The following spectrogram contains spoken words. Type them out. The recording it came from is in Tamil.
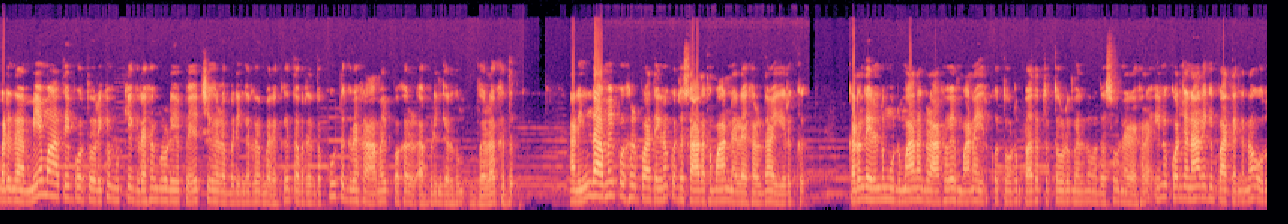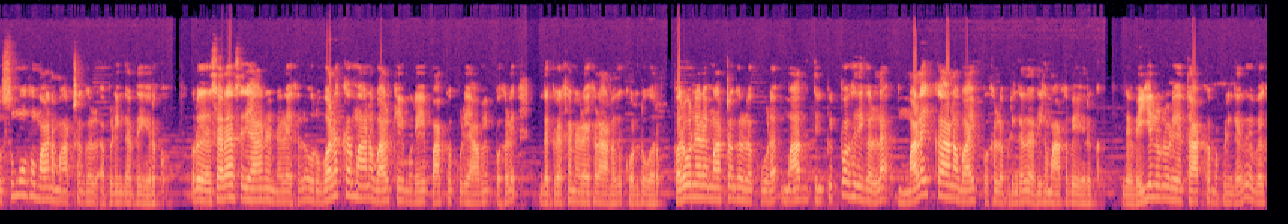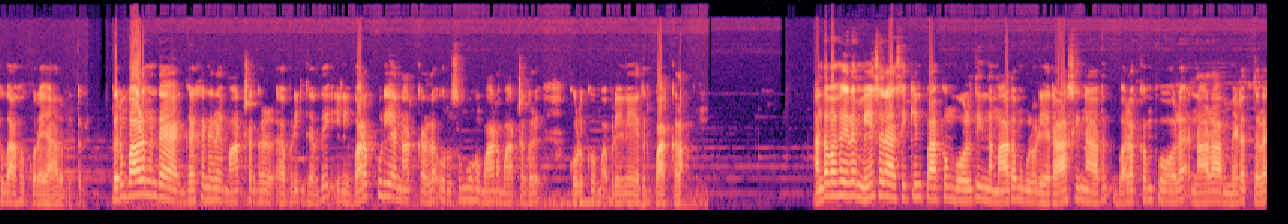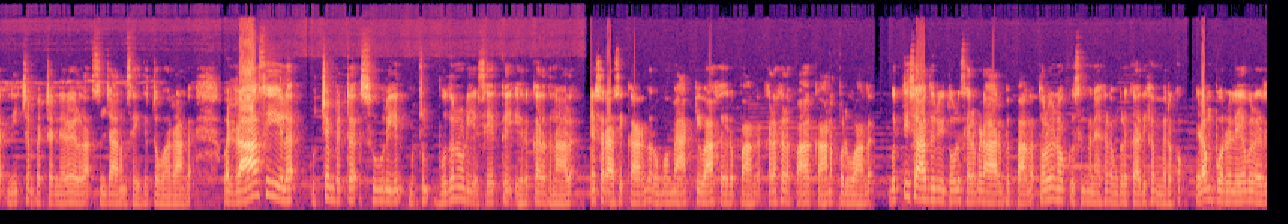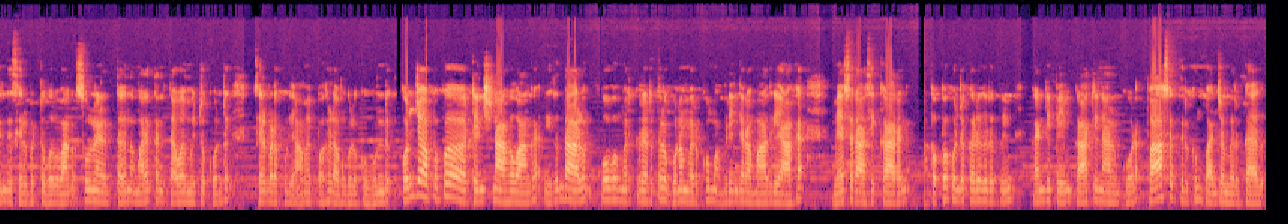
பட் இந்த மே மாதத்தை பொறுத்த வரைக்கும் முக்கிய கிரகங்களுடைய பயிற்சிகள் அப்படிங்கிறதும் இருக்குது தவிர இந்த கூட்டு கிரக அமைப்புகள் அப்படிங்கிறதும் விலகுது. ஆனால் இந்த அமைப்புகள் பார்த்திங்கன்னா கொஞ்சம் சாதகமான நிலைகள் தான் இருக்குது கடந்த இரண்டு மூன்று மாதங்களாகவே மன இறுக்கத்தோடும் பதற்றத்தோடும் இருந்து வந்த சூழ்நிலைகளை. இன்னும் கொஞ்ச நாளைக்கு பார்த்திங்கன்னா ஒரு சுமூகமான மாற்றங்கள் அப்படிங்கிறது இருக்கும். ஒரு சராசரியான நிலைகள் ஒரு வழக்கமான வாழ்க்கை முறையை பார்க்கக்கூடிய அமைப்புகளை இந்த கிரக நிலைகளானது கொண்டு வரும். பருவநிலை மாற்றங்களில் கூட மாதத்தின் பிற்பகுதிகளில் மழைக்கான வாய்ப்புகள் அப்படிங்கிறது அதிகமாகவே இருக்கும் இந்த வெயிலினுடைய தாக்கம் அப்படிங்கிறது வெகுவாக குறைய ஆரம்பிக்கும் பெரும்பாலும் இந்த கிரகநிலை மாற்றங்கள் அப்படிங்கிறது இனி வரக்கூடிய நாட்களில் ஒரு சுமூகமான மாற்றங்களை கொடுக்கும் அப்படின்னு எதிர்பார்க்கலாம். அந்த வகையில் மேசராசிக்குன்னு பார்க்கும்பொழுது இந்த மாதம் உங்களுடைய ராசிநாதன் வழக்கம் போல் நாலாம் இடத்துல நீச்சம் பெற்ற நிலையில் தான் சஞ்சாரம் செய்துட்டு வர்றாங்க. பட் ராசியில் உச்சம் பெற்ற சூரியன் மற்றும் புதனுடைய சேர்க்கை இருக்கிறதுனால மேசராசிக்காரங்க ரொம்பவுமே ஆக்டிவாக இருப்பாங்க. கலகலப்பாக காணப்படுவாங்க. புத்தி சாதுரியத்தோடு செயல்பட ஆரம்பிப்பாங்க. தொலைநோக்கு சிந்தனைகள் உங்களுக்கு அதிகம் இருக்கும். இடம் பொருள் ஏவல் அறிந்து செயல்பட்டு வருவாங்க. சூழ்நிலைக்கு தகுந்த மாதிரி தன்னை தவமிட்டு கொண்டு செயல்படக்கூடிய அமைப்புகள் அவங்களுக்கு உண்டு. கொஞ்சம் அப்பப்போ டென்ஷன் ஆகுவாங்க. இருந்தாலும் கோபம் இருக்கிற இடத்துல குணம் இருக்கும் அப்படிங்கிற மாதிரியாக மேசராசிக்காரங்க அப்பப்போ கொஞ்சம் கடுகடுப்பையும் கண்டிப்பையும் காட்டினாலும் கூட பாசத்திற்கும் பஞ்சம் இருக்காது.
